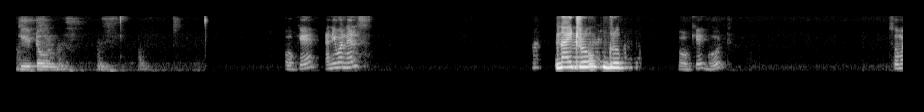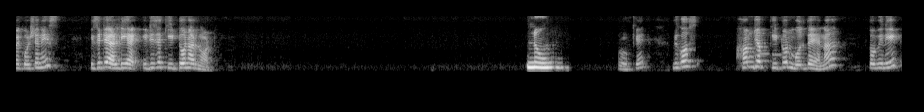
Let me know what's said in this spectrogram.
ketone Okay. Anyone else? Nitro group. Okay, good. So my question is, is it a aldehyde? It is a ketone or not? No. Okay because हम जब कीटोन बोलते हैं ना तो we need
